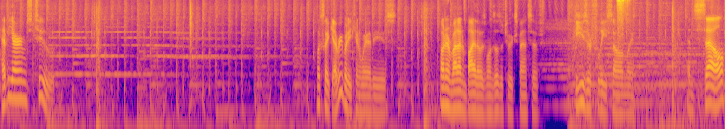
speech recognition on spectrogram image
Heavy arms too. Looks like everybody can wear these. Oh, never mind. I didn't buy those ones. Those are too expensive. These are Flece only. And sell.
